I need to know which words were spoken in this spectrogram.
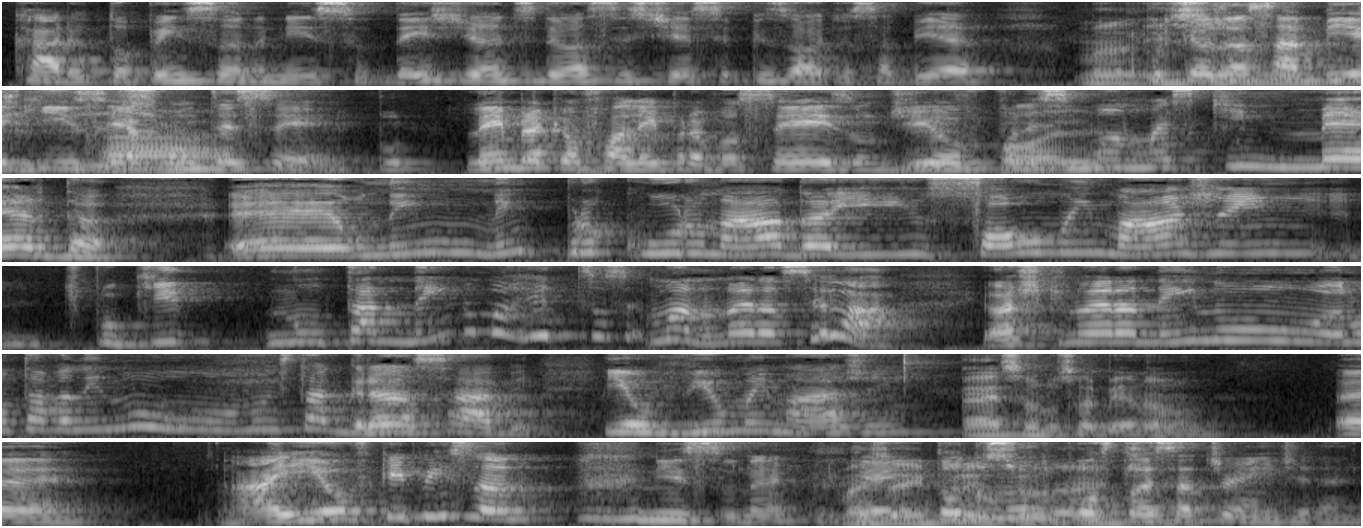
Cara, eu tô pensando nisso desde antes de eu assistir esse episódio, sabia? Mano, Porque eu é já muito sabia que isso ia acontecer. Ah, Lembra que eu falei pra vocês um dia? Eu falei assim, mano, mas que merda! É, eu nem, nem procuro nada e só uma imagem, tipo, que não tá nem numa rede social. Mano, não era, sei lá. Eu acho que não era nem no. Eu não tava nem no, no Instagram, sabe? E eu vi uma imagem. Essa eu não sabia, não. É. Aí eu fiquei pensando nisso, né? Porque é todo mundo postou essa trend, né?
